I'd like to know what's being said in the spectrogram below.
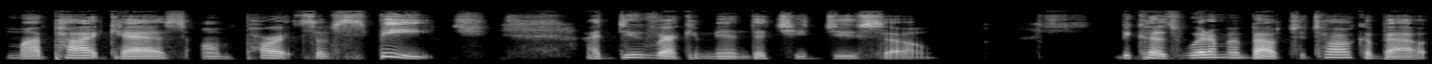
my podcast on parts of speech, I do recommend that you do so. Because what I'm about to talk about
